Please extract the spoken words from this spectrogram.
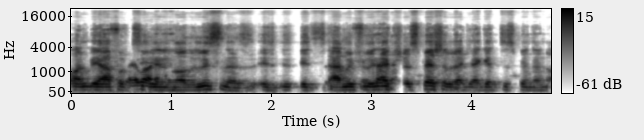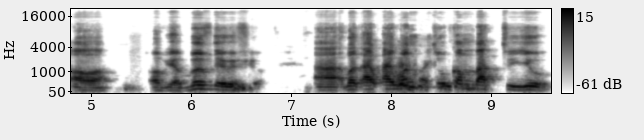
on behalf of TN and all the listeners, it's, it's, I'm feeling extra special that I get to spend an hour of your birthday with you. Uh, but I, I want to come back to you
